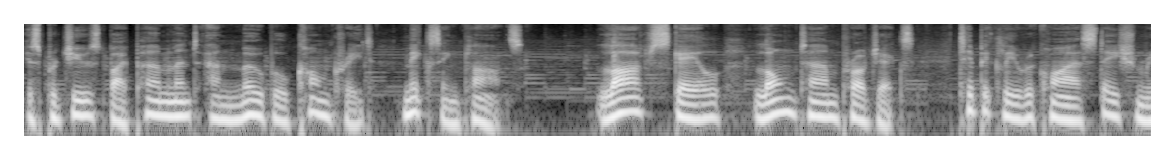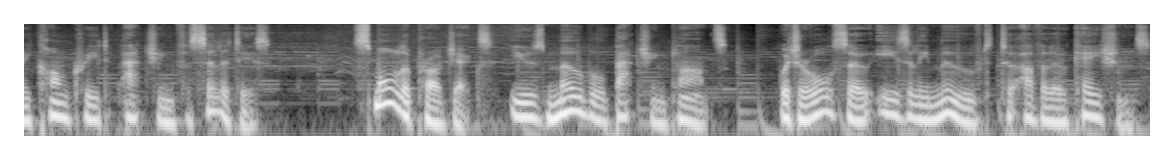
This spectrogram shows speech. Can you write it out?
is produced by permanent and mobile concrete mixing plants. Large-scale, long-term projects typically require stationary concrete batching facilities. Smaller projects use mobile batching plants, which are also easily moved to other locations.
